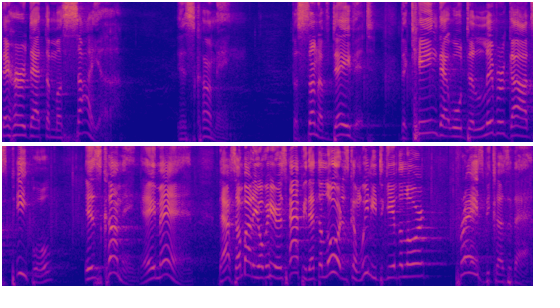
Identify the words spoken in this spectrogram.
They heard that the Messiah is coming, the Son of David, the King that will deliver God's people is coming. Amen. That somebody over here is happy that the Lord is coming. We need to give the Lord praise because of that.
